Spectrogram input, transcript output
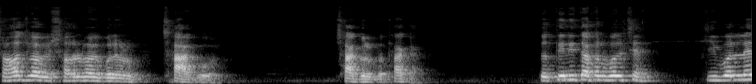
সহজভাবে, সরলভাবে বলে ছাগল। ছাগল কোথাকার? তো তিনি তখন বলছেন, কি বললে?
